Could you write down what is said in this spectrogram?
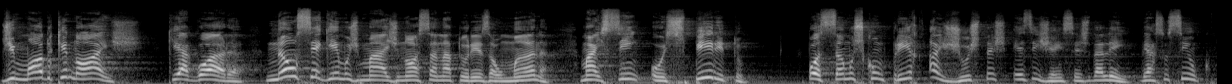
De modo que nós, que agora não seguimos mais nossa natureza humana, mas sim o espírito, possamos cumprir as justas exigências da lei. Verso 5.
